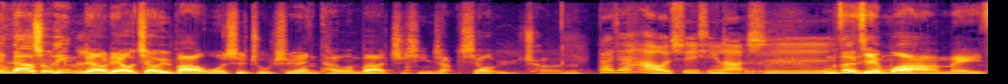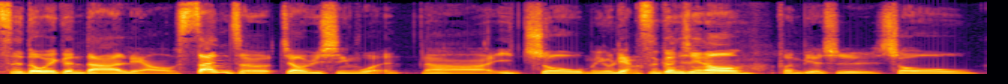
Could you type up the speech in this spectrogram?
欢迎大家收听聊聊教育吧，我是主持人台湾吧执行长肖雨辰。大家好，我是一心老师。我们这个节目啊，每次都会跟大家聊三则教育新闻。那一周我们有两次更新哦，分别是周。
